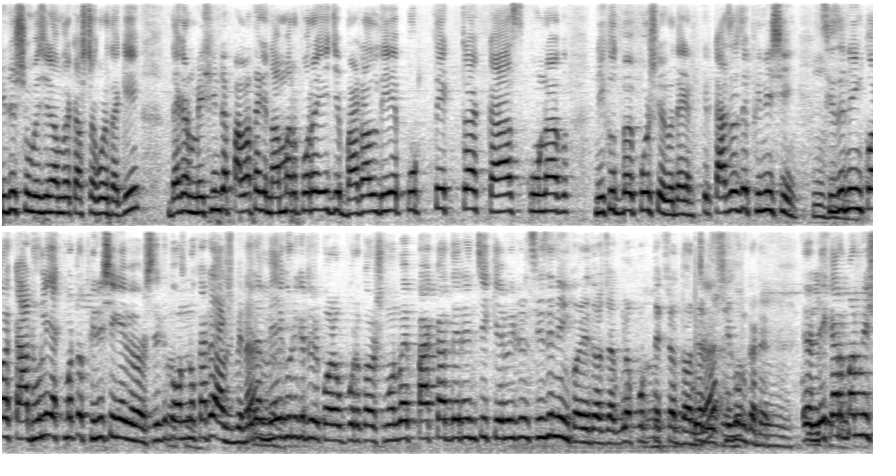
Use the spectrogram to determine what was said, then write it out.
নিজস্ব মেশিনে আমরা কাজটা করে থাকি। দেখেন মেশিনটা পালা থেকে নামার পরে এই যে বাটাল দিয়ে প্রত্যেকটা কাজ কোনা নিখুঁতভাবে পরিষ্কার করে দেখেন কাজের যে ফিনিশিং সিজনিং করা কাঠ হলে একমাত্র ফিনিশিং এই সেটা কিন্তু অন্য কাঠে আসবে না। এটা মেহগুনি কাঠের করার উপরে করার সময় ভাই পাকা দেড় ইঞ্চি কেমিক্যাল সিজনিং করে দরজাগুলো প্রত্যেকটা দরজা সেগুন কাঠের। এটা লেকার বার্নিশ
